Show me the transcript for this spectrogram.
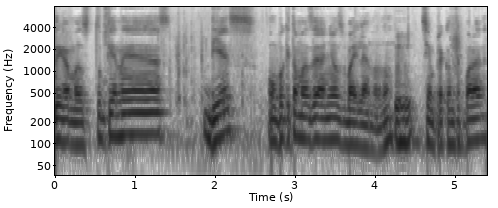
digamos, tú tienes 10 o un poquito más de años bailando, ¿no? Siempre contemporáneo.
